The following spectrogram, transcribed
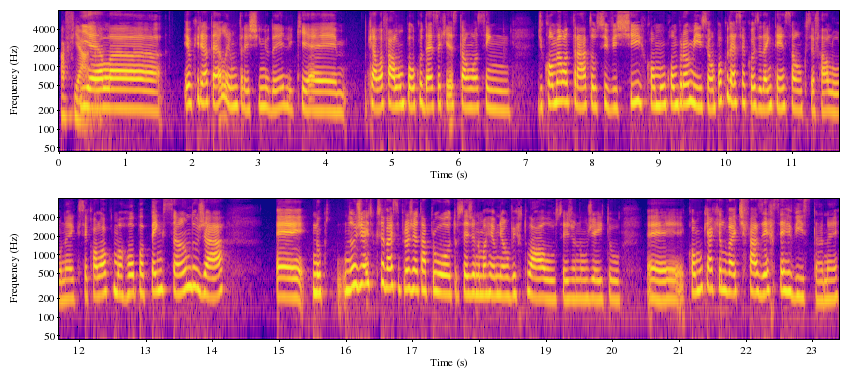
afiada. E ela. Eu queria até ler um trechinho dele, que é. Que ela fala um pouco dessa questão, assim. De como ela trata o se vestir como um compromisso. É um pouco dessa coisa da intenção que você falou, né? Que você coloca uma roupa pensando já é, no, no jeito que você vai se projetar para o outro, seja numa reunião virtual, ou seja num jeito. é, como que aquilo vai te fazer ser vista, né?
